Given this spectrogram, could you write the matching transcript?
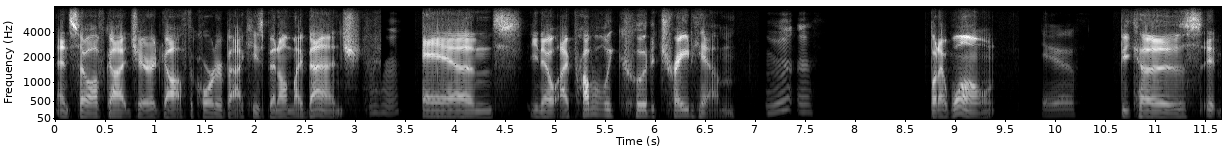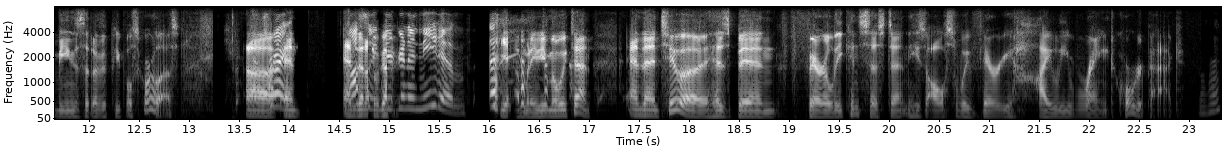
and so I've got Jared Goff, the quarterback. He's been on my bench, hmm and you know I probably could trade him, Mm-mm. but I won't No. because it means that other people score less. That's uh, right. And and also, then I've got you're going to need him. yeah, I'm gonna need him in week ten. And then Tua has been fairly consistent. He's also a very highly ranked quarterback. Mhm.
